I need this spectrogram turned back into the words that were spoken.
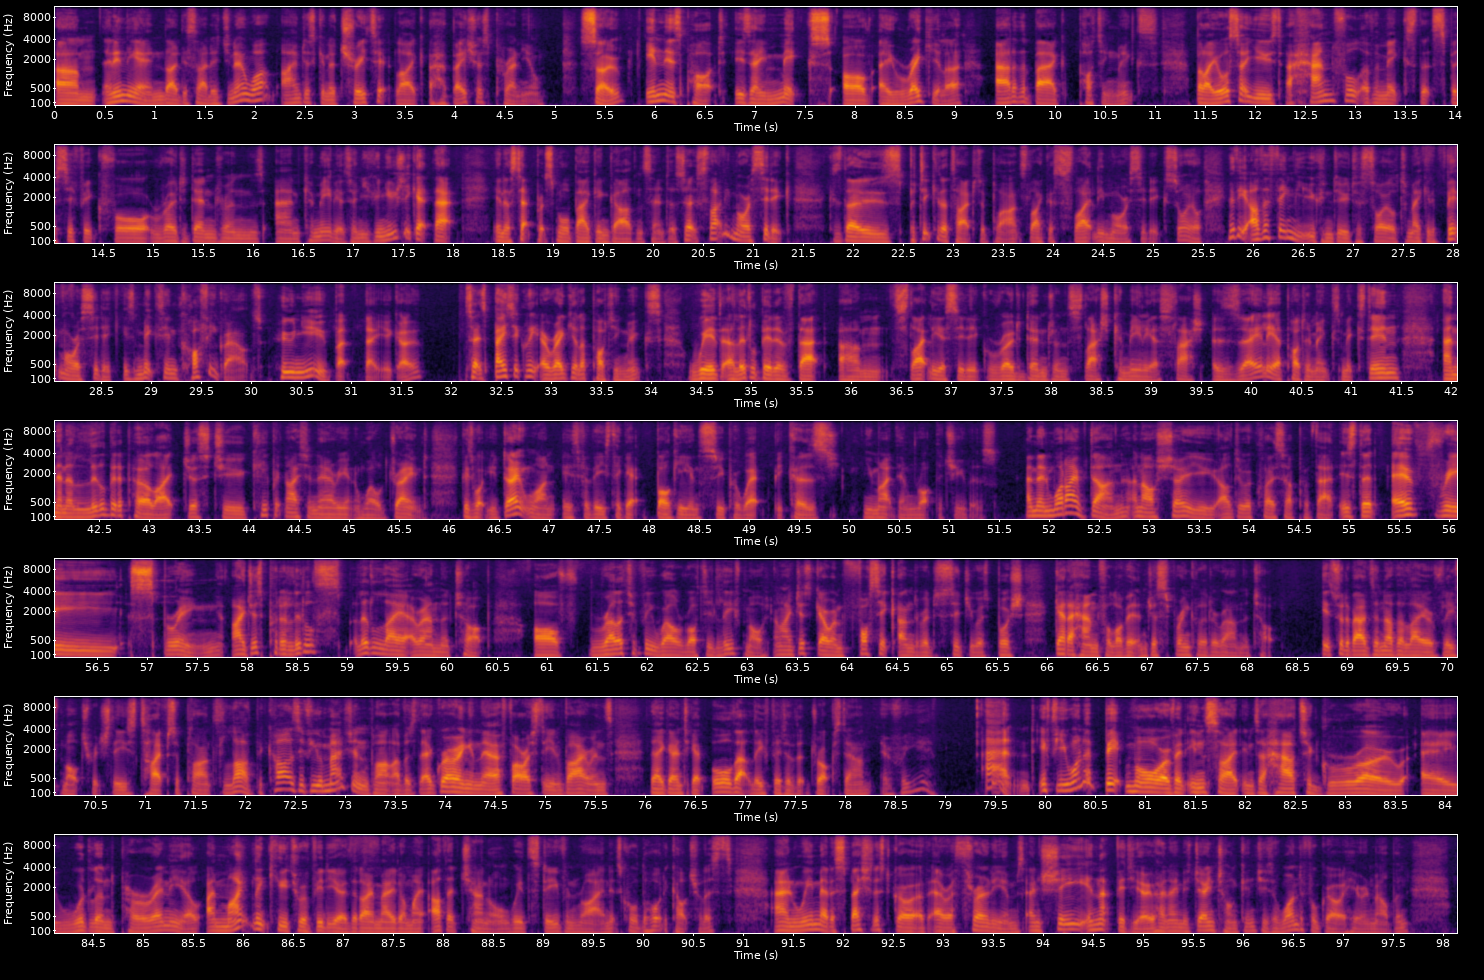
Um, and in the end, I decided, you know what? I'm just going to treat it like a herbaceous perennial. So in this pot is a mix of a regular out of the bag potting mix, but I also used a handful of a mix that's specific for rhododendrons and camellias. And you can usually get that in a separate small bag in garden centres. So it's slightly more acidic because those particular types of plants like a slightly more acidic soil. You know, the other thing that you can do to soil to make it a bit more acidic is mix in coffee grounds. Who knew? But there you go. So it's basically a regular potting mix with a little bit of that um, slightly acidic rhododendron slash camellia slash azalea potting mix mixed in and then a little bit of perlite just to keep it nice and airy and well drained. Because what you don't want is for these to get boggy and super wet because you might then rot the tubers. And then what I've done, and I'll show you, I'll do a close-up of that, is that every spring I just put a little, a little layer around the top of relatively well rotted leaf mulch and I just go and fossick under a deciduous bush, get a handful of it and just sprinkle it around the top. It sort of adds another layer of leaf mulch which these types of plants love because if you imagine plant lovers, they're growing in their foresty environs, they're going to get all that leaf litter that drops down every year. And if you want a bit more of an insight into how to grow a woodland perennial, I might link you to a video that I made on my other channel with Stephen Ryan. It's called The Horticulturalists. And we met a specialist grower of erythroniums. And she, in that video, her name is Jane Tonkin. She's a wonderful grower here in Melbourne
